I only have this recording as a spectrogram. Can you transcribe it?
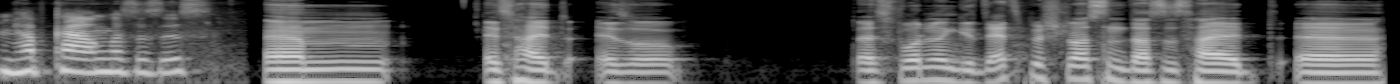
Ich hab keine Ahnung, was es ist. Ähm, ist halt, also, es wurde ein Gesetz beschlossen, dass es halt äh,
